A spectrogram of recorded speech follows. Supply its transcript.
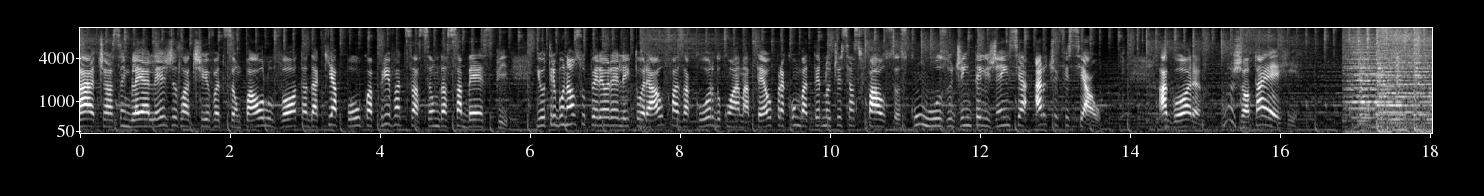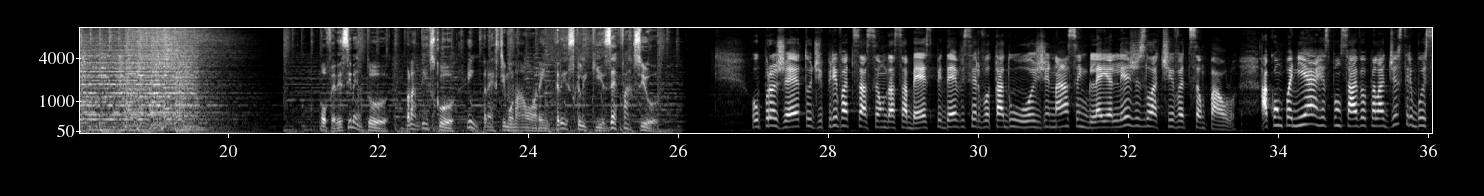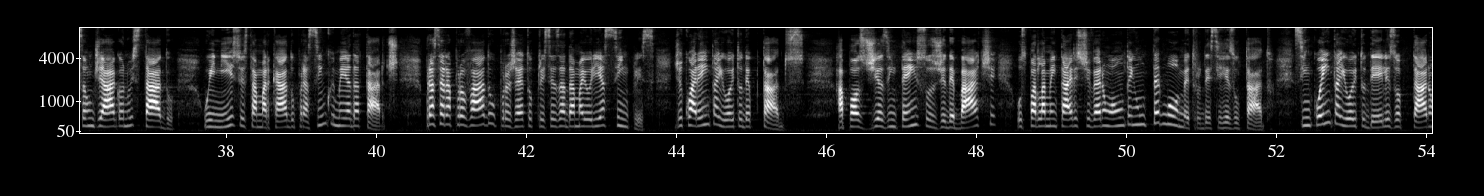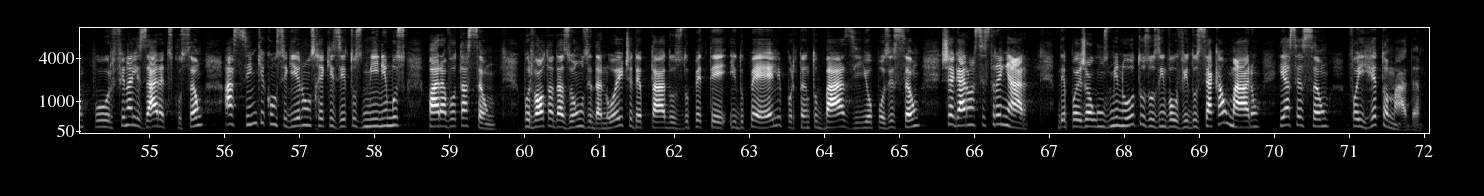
Bate, a Assembleia Legislativa de São Paulo vota daqui a pouco a privatização da Sabesp. E o Tribunal Superior Eleitoral faz acordo com a Anatel para combater notícias falsas com o uso de inteligência artificial. Agora, no JR. Oferecimento: Bradesco. Empréstimo na hora em três cliques é fácil. O projeto de privatização da Sabesp deve ser votado hoje na Assembleia Legislativa de São Paulo. A companhia é responsável pela distribuição de água no estado. O início está marcado para 5 e meia da tarde. Para ser aprovado, o projeto precisa da maioria simples, de 48 deputados. Após dias intensos de debate, os parlamentares tiveram ontem um termômetro desse resultado. 58 deles optaram por finalizar a discussão assim que conseguiram os requisitos mínimos para a votação. Por volta das 11 da noite, deputados do PT e do PL, portanto base e oposição, chegaram a se estranhar. Depois de alguns minutos, os envolvidos se acalmaram e a sessão foi retomada.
